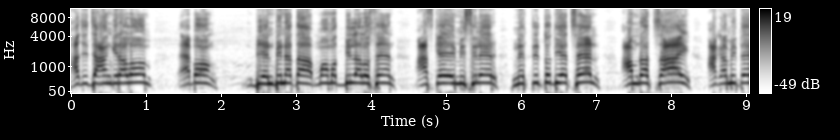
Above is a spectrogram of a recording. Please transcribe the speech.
হাজি জাহাঙ্গীর আলম এবং বিএনপি নেতা মোহাম্মদ বিল্লাল হোসেন আজকে এই মিছিলের নেতৃত্ব দিয়েছেন। আমরা চাই আগামীতে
